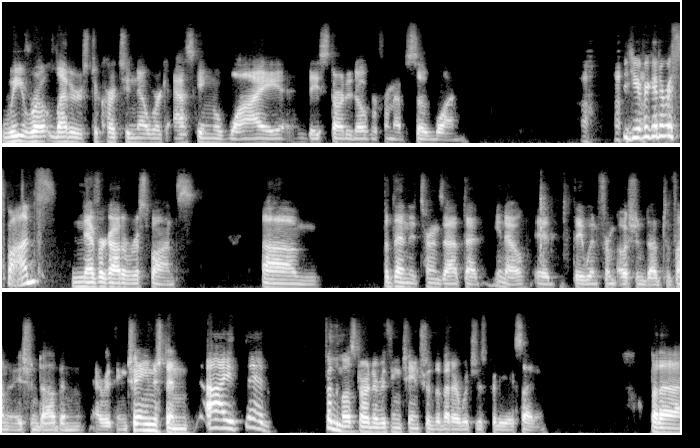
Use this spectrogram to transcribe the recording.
We wrote letters to cartoon network asking why they started over from episode one. Did you ever get a response? never got a response. Um but then it turns out that you know it they went from ocean dub to funimation dub and everything changed and i it, for the most part everything changed for the better which is pretty exciting but uh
